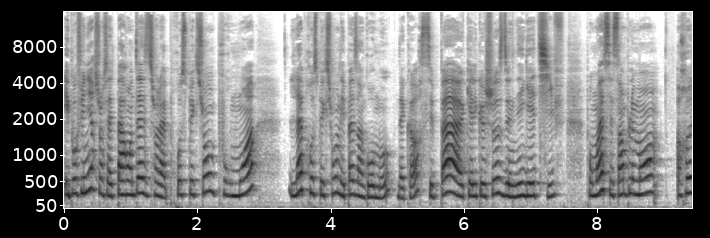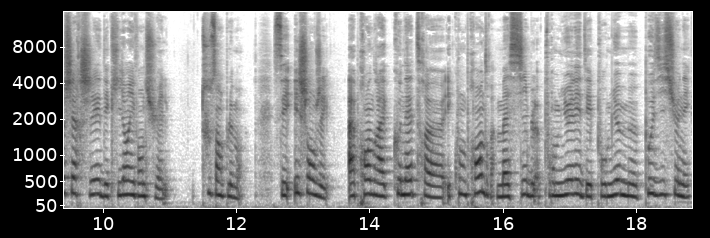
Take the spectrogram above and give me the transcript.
Et pour finir sur cette parenthèse sur la prospection, pour moi, la prospection n'est pas un gros mot, d'accord? C'est pas quelque chose de négatif. Pour moi, c'est simplement rechercher des clients éventuels, tout simplement. C'est échanger, apprendre à connaître euh, et comprendre ma cible pour mieux l'aider, pour mieux me positionner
